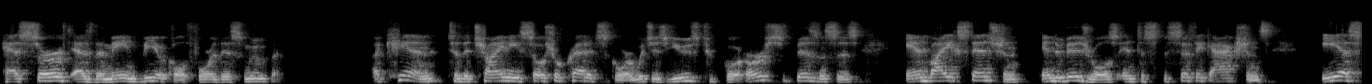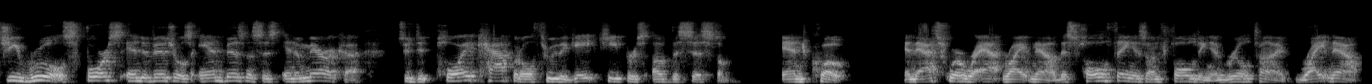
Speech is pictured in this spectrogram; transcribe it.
has served as the main vehicle for this movement akin to the Chinese social credit score, which is used to coerce businesses and by extension, individuals into specific actions. ESG rules force individuals and businesses in America to deploy capital through the gatekeepers of the system. End quote. And that's where we're at right now. This whole thing is unfolding in real time right now.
